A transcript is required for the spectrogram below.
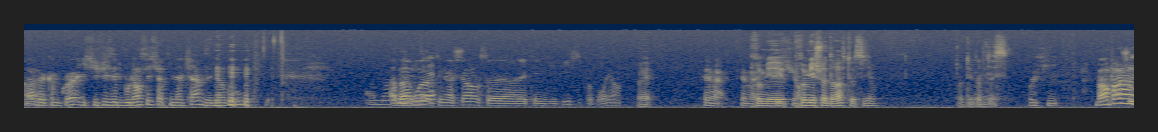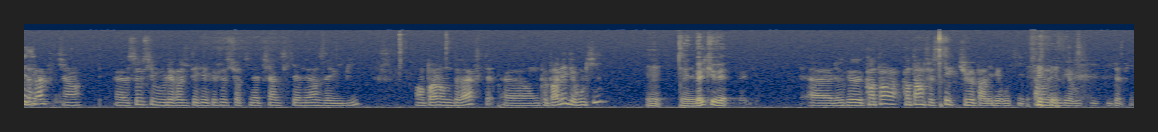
Ah, bah, comme quoi, il suffisait de vous lancer sur Tina Charles et d'un coup. Ah bah, Ah bah moi, Tina Charles, euh, elle a été MVP, c'est pas pour rien. c'est vrai, c'est vrai. Premier, premier choix de draft aussi, hein, en 2010. Aussi. Bah, en parlant de draft, tiens, euh, sauf si vous voulez rajouter quelque chose sur Tina Charles, Kianers, Zawibi. En parlant de draft, euh, on peut parler des rookies? Il y a une belle cuvée. Euh, donc, euh, Quentin, Quentin, je sais que tu veux parler des rookies. Parle des rookies, s'il te plaît.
